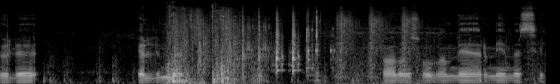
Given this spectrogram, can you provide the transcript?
Böyle geldim de sağdan soldan bir mermi yemezsek.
